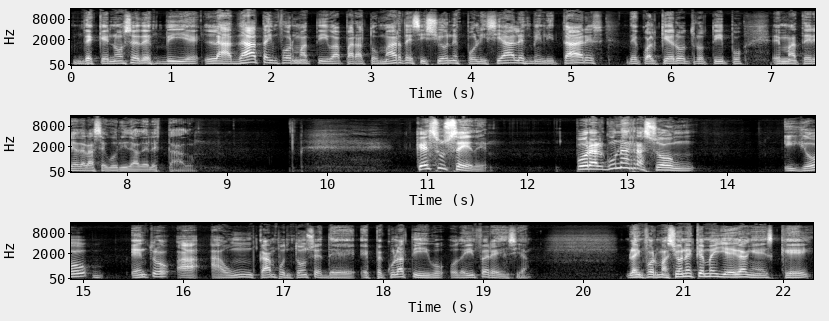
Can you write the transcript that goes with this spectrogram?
de que no se desvíe la data informativa para tomar decisiones policiales, militares, de cualquier otro tipo en materia de la seguridad del Estado. ¿Qué sucede? Por alguna razón, y yo entro a, a un campo entonces de especulativo o de inferencia, las informaciones que me llegan es que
